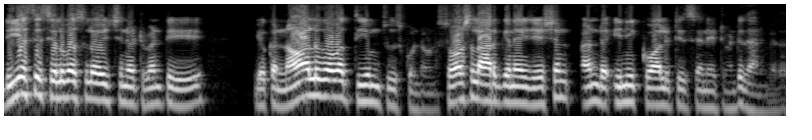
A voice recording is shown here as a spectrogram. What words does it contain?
డిఎస్సి సిలబస్లో ఇచ్చినటువంటి ఈ యొక్క నాలుగవ థీమ్ చూసుకుంటాం సోషల్ ఆర్గనైజేషన్ అండ్ ఇన్ఈక్వాలిటీస్ అనేటువంటి దాని మీద.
